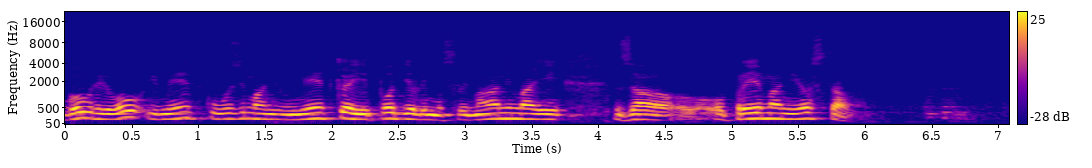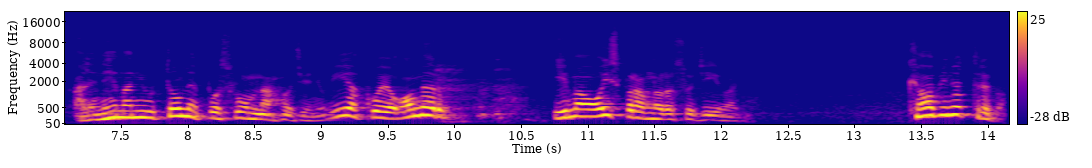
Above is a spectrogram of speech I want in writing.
Govori o imetku, uzimanju imetka i podijeli muslimanima i za opremanje i ostalo. Ali nema ni u tome po svom nahođenju. Iako je Omer imao ispravno rasuđivanje. Kabi ne treba.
